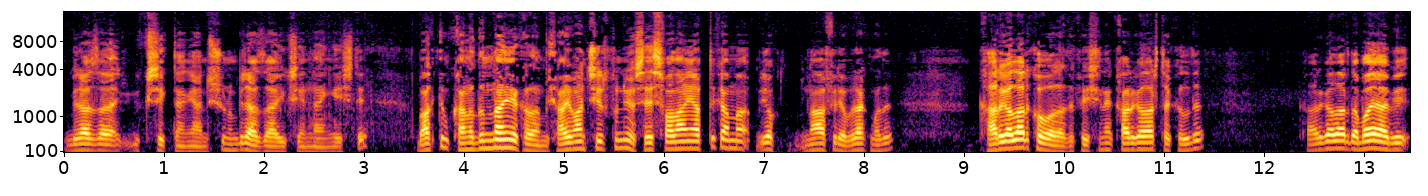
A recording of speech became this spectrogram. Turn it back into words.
biraz daha yüksekten yani şunun biraz daha yükseğinden geçti. Baktım kanadından yakalamış. Hayvan çırpınıyor. Ses falan yaptık ama yok nafile bırakmadı. Kargalar kovaladı. Peşine kargalar takıldı. Kargalar da bayağı bir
